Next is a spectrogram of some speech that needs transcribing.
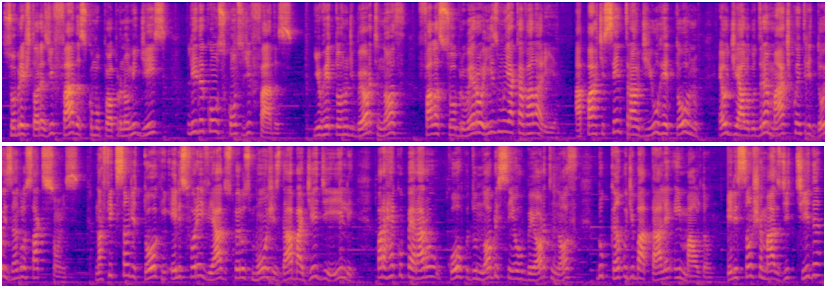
Sobre histórias de fadas, como o próprio nome diz, lida com os contos de fadas. E o Retorno de Beorhtnoth fala sobre o heroísmo e a cavalaria. A parte central de O Retorno é o diálogo dramático entre dois anglo-saxões. Na ficção de Tolkien, eles foram enviados pelos monges da Abadia de Ely para recuperar o corpo do nobre senhor Beorhtnoth do campo de batalha em Maldon. Eles são chamados de Tida,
